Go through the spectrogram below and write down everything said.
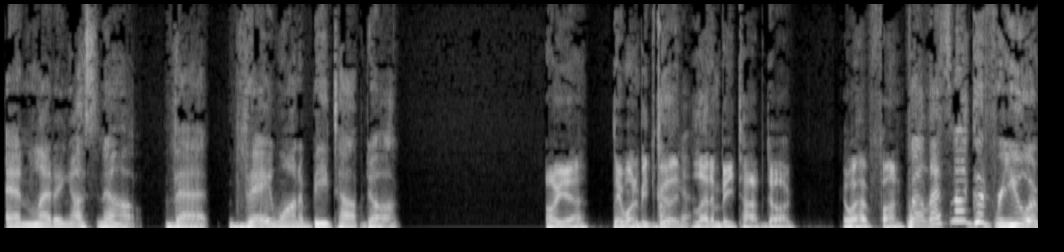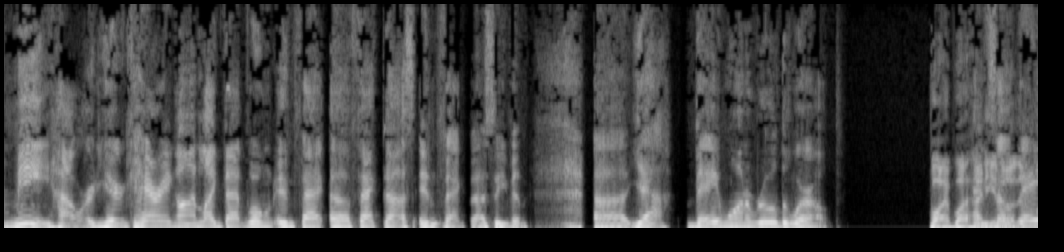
and letting us know that they want to be top dog. oh yeah, they want to be good. yeah. Let them be top dog. Go have fun. Well, that's not good for you or me, Howard. You're carrying on like that won't in fact uh, affect us, infect us even. Uh, yeah, they want to rule the world. Why? Why? How and do you so know that? they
